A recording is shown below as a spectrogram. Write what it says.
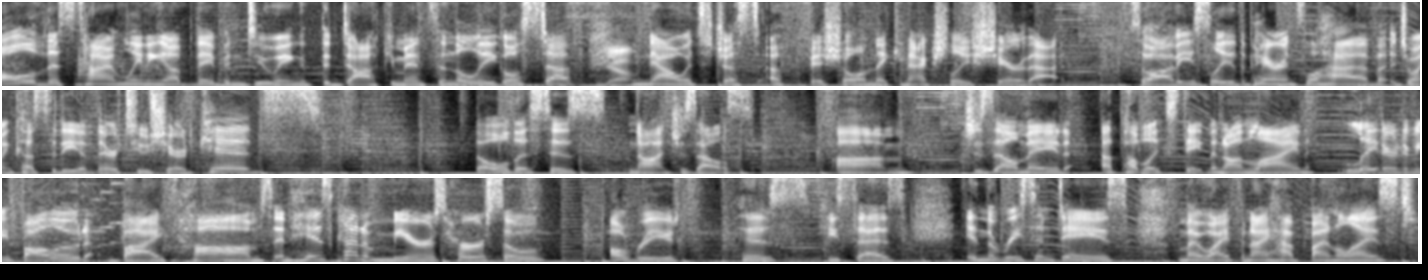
all of this time leading up, they've been doing the documents and the legal stuff. Yeah. Now it's just official, and they can actually share that. So obviously, the parents will have joint custody of their two shared kids. The oldest is not Gisele's. Um, Gisele made a public statement online, later to be followed by Tom's, and his kind of mirrors her. So I'll read his. He says, In the recent days, my wife and I have finalized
